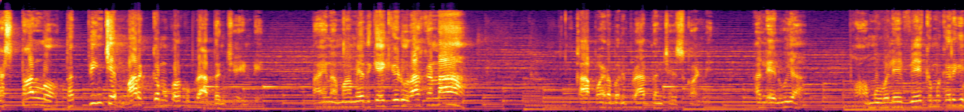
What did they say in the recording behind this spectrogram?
కష్టాల్లో తప్పించే మార్గము కొరకు ప్రార్థన చేయండి. నాయన మా మీదకే కీడు రాకుండా కాపాడమని ప్రార్థన చేసుకోండి. అల్లే లూయ పాము వలె వివేకము కలిగి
